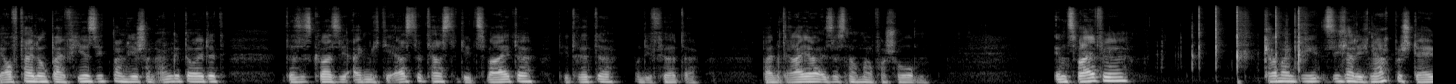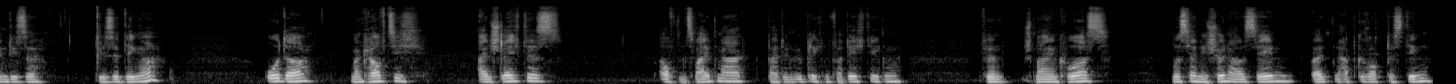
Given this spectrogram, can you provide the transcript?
Die Aufteilung bei 4 sieht man hier schon angedeutet. Das ist quasi eigentlich die erste Taste, die zweite, die dritte und die vierte. Beim Dreier ist es nochmal verschoben. Im Zweifel kann man die sicherlich nachbestellen, diese, diese Dinger. Oder man kauft sich ein schlechtes auf dem Zweitmarkt bei den üblichen Verdächtigen für einen schmalen Kurs. Muss ja nicht schön aussehen, irgendein abgerocktes Ding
